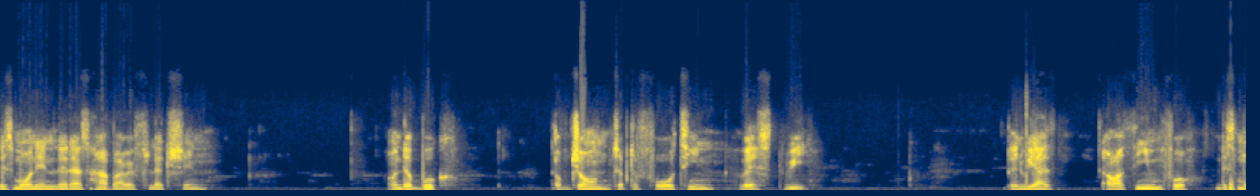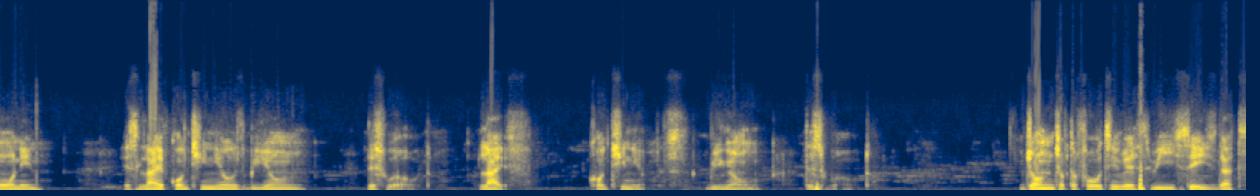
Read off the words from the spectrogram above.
This morning, let us have a reflection on the book of John, chapter 14, verse 3. And we are our theme for this morning is life continues beyond this world. Life continues beyond this world. John chapter 14, verse 3 says that,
